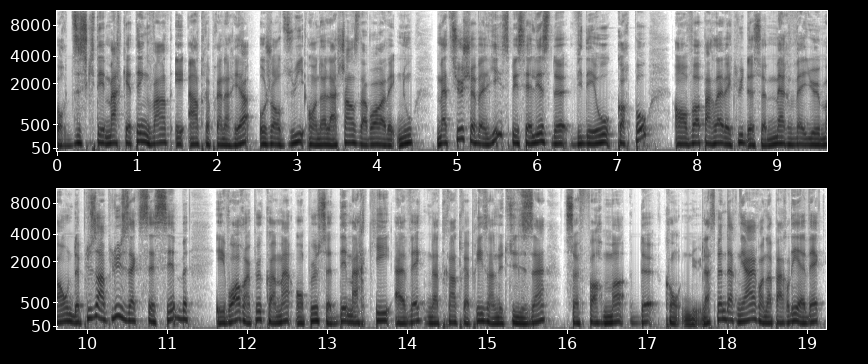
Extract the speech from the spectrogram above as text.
pour discuter marketing, vente et entrepreneuriat. Aujourd'hui, on a la chance d'avoir avec nous Mathieu Chevalier, spécialiste de vidéo corpo. On va parler avec lui de ce merveilleux monde de plus en plus accessible et voir un peu comment on peut se démarquer avec notre entreprise en utilisant ce format de contenu. La semaine dernière, on a parlé avec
